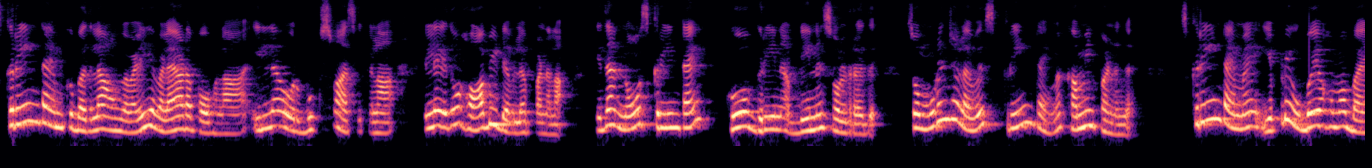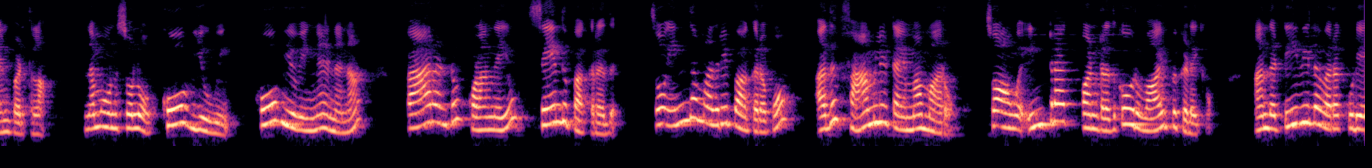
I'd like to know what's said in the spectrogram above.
ஸ்க்ரீன் டைம்க்கு பதிலாக அவங்க வெளியே விளையாட போகலாம். இல்லை ஒரு புக்ஸ் வாசிக்கலாம். இல்லை ஏதோ ஹாபி டெவலப் பண்ணலாம். இதான் no screen time, go green அப்படின்னு சொல்கிறது ஸோ முடிஞ்ச அளவு ஸ்க்ரீன் டைமை கம்மி பண்ணுங்கள் ஸ்க்ரீன் டைமை எப்படி உபயோகமாக பயன்படுத்தலாம்? நம்ம ஒன்று சொல்லுவோம். கோ வியூவிங். கோ வியூவிங்னா என்னன்னா, பேரண்ட்டும், குழந்தையும் சேர்ந்து பார்க்கறது. ஸோ இந்த மாதிரி பார்க்குறப்போ அது ஃபேமிலி டைமாக மாறும். ஸோ அவங்க இன்ட்ராக்ட் பண்ணுறதுக்கு ஒரு வாய்ப்பு கிடைக்கும். அந்த டிவியில் வரக்கூடிய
